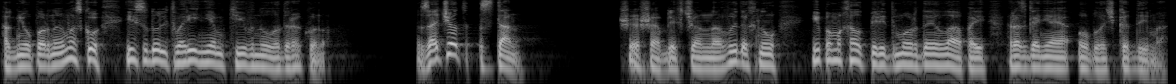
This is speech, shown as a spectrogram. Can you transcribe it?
огнеупорную маску и с удовлетворением кивнула дракону. «Зачет сдан!» Шеша облегченно выдохнул и помахал перед мордой лапой, разгоняя облачко дыма.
